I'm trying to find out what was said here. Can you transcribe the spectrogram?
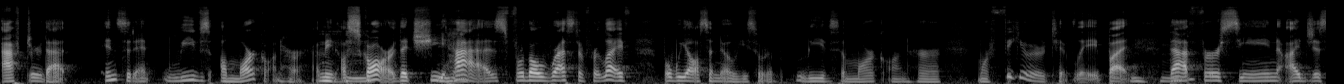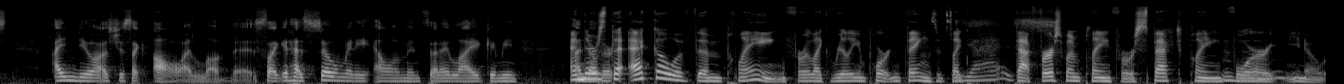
after that incident, leaves a mark on her. I mean, a mm-hmm. scar that she has for the rest of her life. But we also know he sort of leaves a mark on her more figuratively. But mm-hmm. that first scene, I just. I knew I was just like, oh, I love this. Like it has so many elements that I like. I mean, And there's the echo of them playing for like really important things. It's like Yes. that first one playing for respect, playing for, Mm-hmm. you know,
